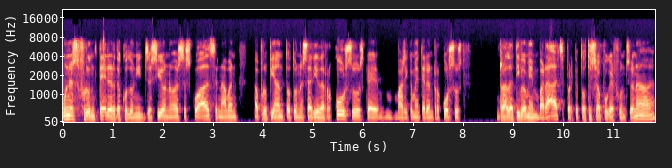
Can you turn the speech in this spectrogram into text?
unes fronteres de colonització no, a les quals s'anaven apropiant tota una sèrie de recursos, que bàsicament eren recursos relativament barats perquè tot això pogués funcionar,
